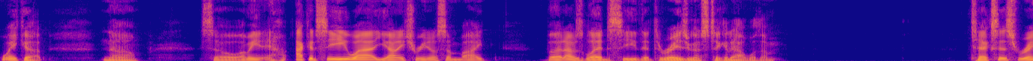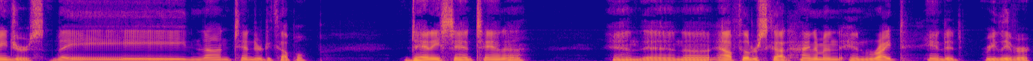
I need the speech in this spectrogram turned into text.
Wake up. No. So, I mean, I could see why Yonny some somebody, but I was glad to see that the Rays are going to stick it out with him. Texas Rangers, they non tendered a couple. Danny Santana, and then uh, outfielder Scott Heineman, and right handed reliever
